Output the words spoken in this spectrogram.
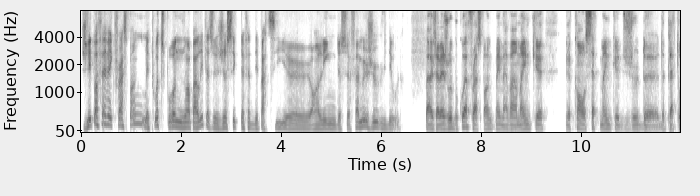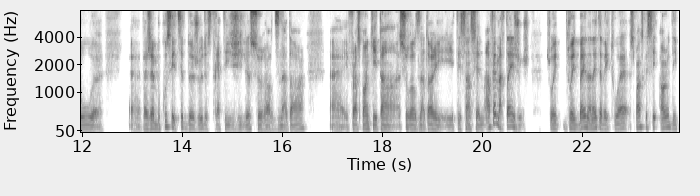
Je ne l'ai pas fait avec Frostpunk, mais toi, tu pourras nous en parler parce que je sais que tu as fait des parties en ligne de ce fameux jeu vidéo-là. Ben, j'avais joué beaucoup à Frostpunk, même avant même que le concept même que du jeu de, plateau. Euh, euh, j'aime beaucoup ces types de jeux de stratégie-là sur ordinateur. Euh, et Frostpunk qui est sur ordinateur est, essentiellement. En fait, Martin, je, vais être, bien honnête avec toi. Je pense que c'est un des.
